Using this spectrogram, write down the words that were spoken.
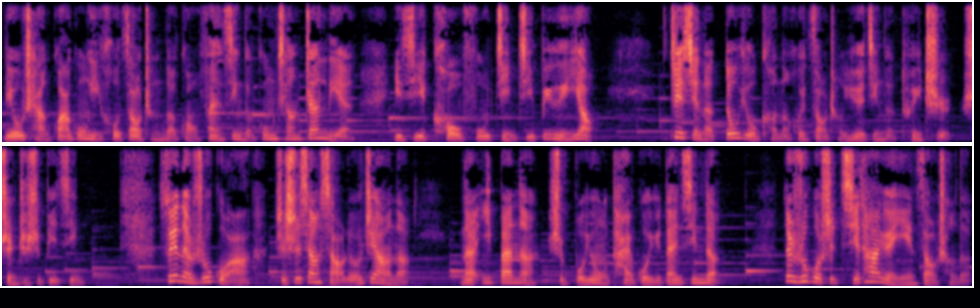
流产刮宫以后造成的广泛性的宫腔粘连，以及口服紧急避孕药，这些呢都有可能会造成月经的推迟，甚至是闭经。所以呢，如果啊只是像小刘这样的，那一般呢是不用太过于担心的。那如果是其他原因造成的，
